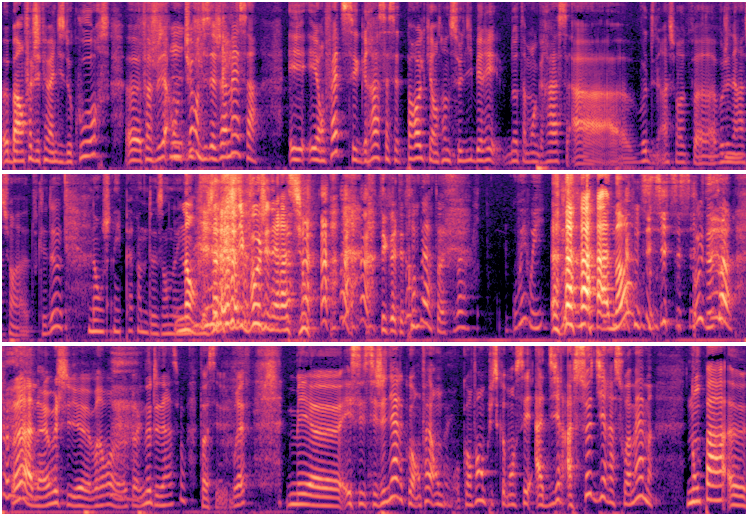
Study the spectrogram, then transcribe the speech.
Euh, bah en fait, j'ai fait ma liste de courses. Euh, Enfin, je veux dire, on, tu vois, on disait jamais ça. Et, et en fait, c'est grâce à cette parole qui est en train de se libérer, notamment grâce à votre génération, enfin, à vos générations, à toutes les deux. Non, je n'ai pas 22 ans. Noémie. Non, je dis vos générations. T'es quoi, t'es trentenaire, toi, c'est ça? Oui, oui. Non Si, si, si, si. Oui, c'est ça. Voilà, non, moi je suis euh, vraiment euh, encore une autre génération. Enfin, c'est bref. Mais euh, et c'est génial quoi. Enfin, on, qu'enfin on puisse commencer à dire, à se dire à soi-même. Non pas, euh,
